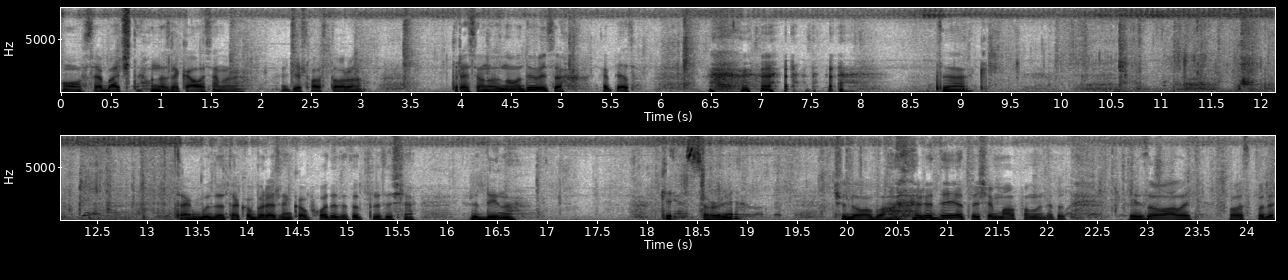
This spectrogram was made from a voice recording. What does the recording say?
О, все, бачите, вона злякалася мене. Відійшла в сторону. Тряся, вона знову дивиться. Капець. Так. Так, буду так обережненько обходити. Тут плюс ще людина. Окей, sorry. Чудово багато людей, а то ще мавпа мене тут завалить. Господи.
